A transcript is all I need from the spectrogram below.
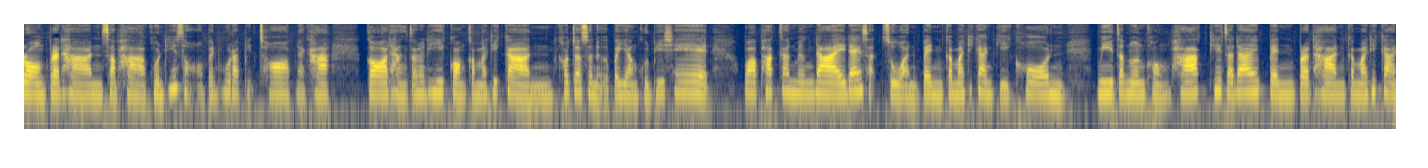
รองประธานสภาคนที่สองเป็นผู้รับผิดชอบนะคะ ก็ทางเจ้าหน้าที่กองกรรมธิการเขาจะเสนอไปยังคุณพิเชษว่าพักการเมืองใดได้สัดส่วนเป็นกรรมธิการกี่คน มีจำนวนของพักที่จะได้เป็นประธานกรรมธิการ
